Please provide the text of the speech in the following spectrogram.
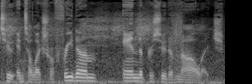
to intellectual freedom and the pursuit of knowledge.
